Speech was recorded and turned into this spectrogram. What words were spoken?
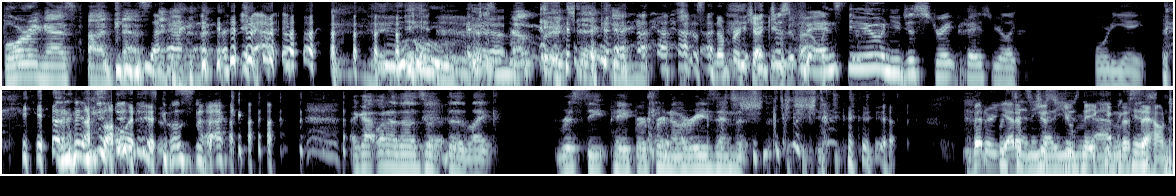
boring ass podcast. yeah. Ooh, It just- number checking. just number It checking. just with fans to you, and you just straight face. You're like forty-eight. yeah, that's all it just is. goes back. I got one of those with the like receipt paper for no reason. Yeah. Better yet, it's Pretending how just you making the sound.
